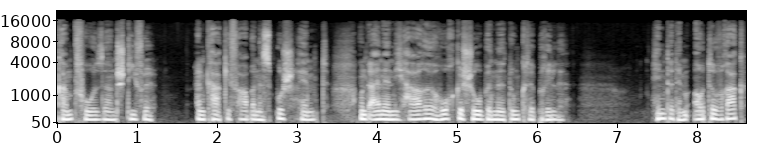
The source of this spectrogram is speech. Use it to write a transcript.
Kampfhose und Stiefel, ein khakifarbenes Buschhemd und eine in die Haare hochgeschobene dunkle Brille. Hinter dem Autowrack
